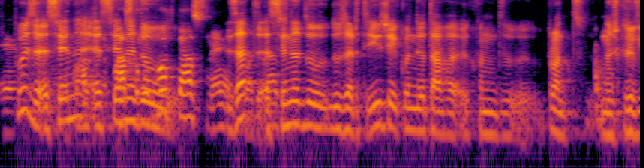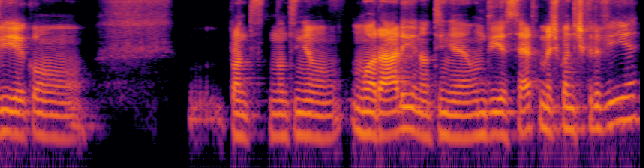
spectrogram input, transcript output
É- Pois, a cena, quase- a é cena do. podcast, né? Exato, a Podcast. cena do- dos artigos e quando eu estava, quando, pronto, não escrevia com, pronto, não tinha um, um horário, não tinha um dia certo, mas quando escrevia,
